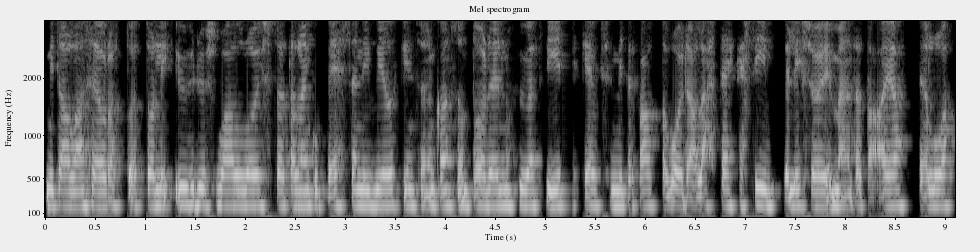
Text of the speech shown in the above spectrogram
mitä ollaan seurattu, että oli Yhdysvalloissa, tällainen kuin Bethany Wilkinson kanssa on todennut hyvät viitekehykset, mitä kautta voidaan lähteä ehkä simppelisöimään tätä ajattelua,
